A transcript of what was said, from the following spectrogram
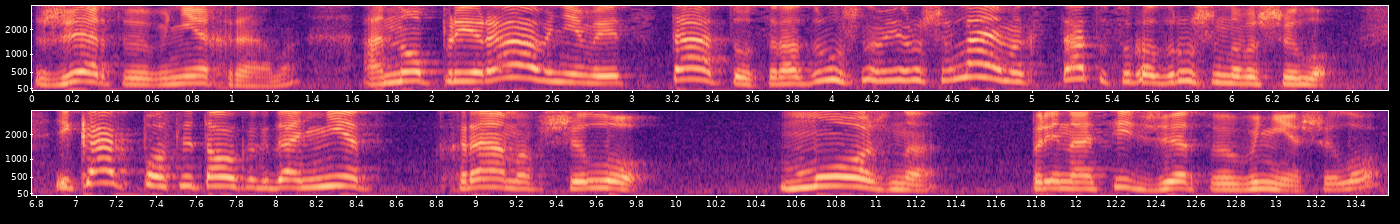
жертвы вне храма, оно приравнивает статус разрушенного Иерушалайма к статусу разрушенного Шило. И как после того, когда нет храма в Шило, можно приносить жертвы вне Шило,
